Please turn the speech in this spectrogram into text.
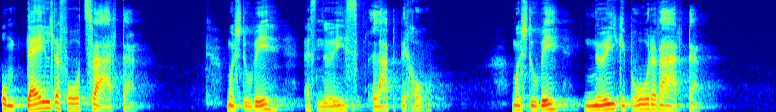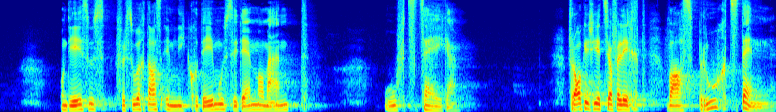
um Teil davon zu werden, musst du wie ein neues Leben bekommen. Musst du wie neu geboren werden. Und Jesus versucht das im Nikodemus in dem Moment aufzuzeigen. Die Frage ist jetzt ja vielleicht, was braucht es denn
